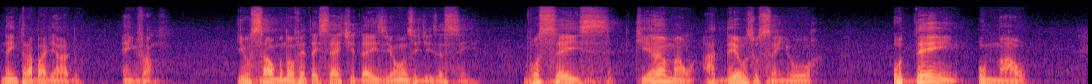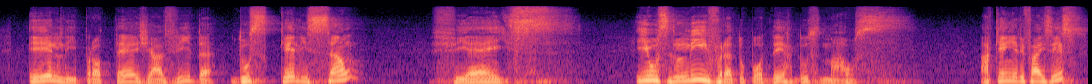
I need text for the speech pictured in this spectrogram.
nem trabalhado em vão. E o Salmo 97, 10 e 11 diz assim: Vocês que amam a Deus o Senhor, odeiem o mal. Ele protege a vida dos que lhe são fiéis e os livra do poder dos maus. A quem ele faz isso?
